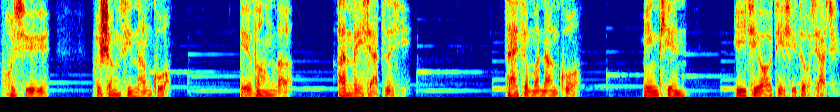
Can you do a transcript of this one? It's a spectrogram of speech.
或许会伤心难过，别忘了安慰下自己。再怎么难过，明天依旧要继续走下去。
